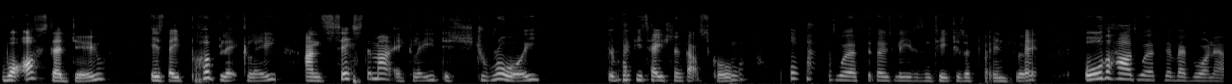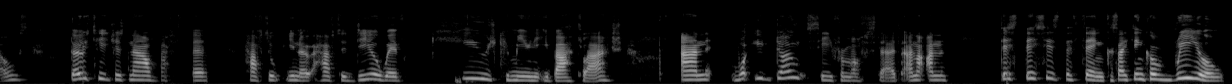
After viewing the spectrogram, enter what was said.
what Ofsted do is they publicly and systematically destroy the reputation of that school all the hard work that those leaders and teachers have put into it, all the hard work of everyone else. Those teachers now have to have to, you know, have to deal with huge community backlash. And what you don't see from Ofsted, and and this this is the thing, because I think a real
